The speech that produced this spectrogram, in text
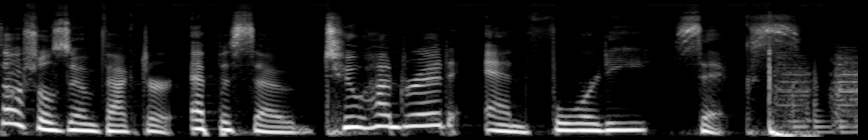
Social Zoom Factor, episode 246.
